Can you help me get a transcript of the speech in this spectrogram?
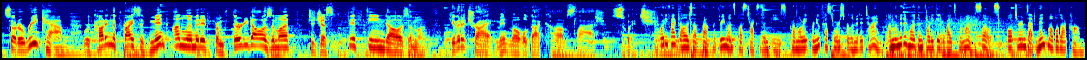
So to recap, we're cutting the price of Mint Unlimited from $30 a month to just $15 a month. Give it a try at mintmobile.com slash switch. $45 upfront for three months plus taxes and fees. Promo rate for new customers for limited time. Unlimited more than 40 gigabytes per month. Slows. Full terms at mintmobile.com.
